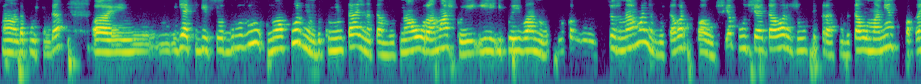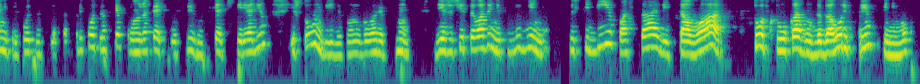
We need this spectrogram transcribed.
а, допустим, да, а, я тебе все отгружу, но оформим документально там вот на О Ромашку или по Ивану. Ну, как бы все же нормально будет, товар получишь. Я получаю товар живу прекрасно до того момента, пока не приходит инспектор. Приходит инспектор, он же опять сквозь призму 54.1, и что он видит? Он говорит, ну, здесь же чистой воды не соблюдение. То есть тебе поставить товар тот, кто указан в договоре, в принципе не мог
